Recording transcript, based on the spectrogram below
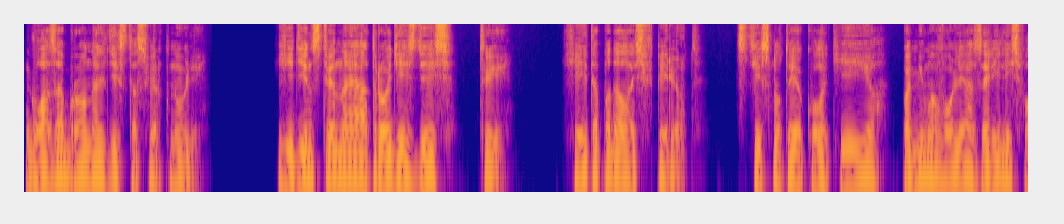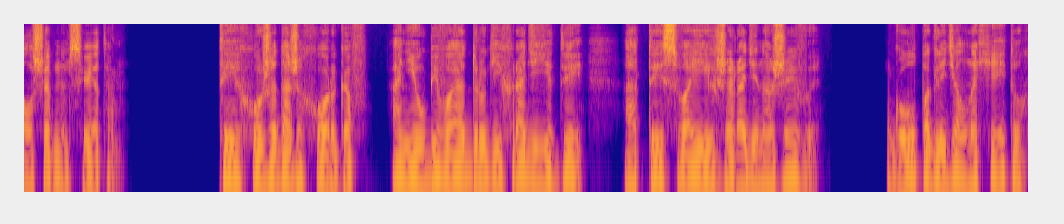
Глаза Брона льдисто сверкнули. «Единственное отродье здесь — ты». Хейта подалась вперед. Стиснутые кулаки ее, помимо воли, озарились волшебным светом. «Ты хуже даже хоргов. Они убивают других ради еды, а ты своих же ради наживы». Гул поглядел на Хейту,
